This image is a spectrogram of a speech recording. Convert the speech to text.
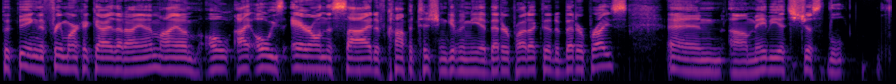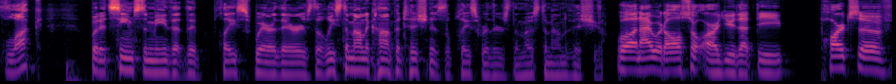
But being the free market guy that I am, I am I always err on the side of competition giving me a better product at a better price, and uh, maybe it's just l- luck. But it seems to me that the place where there's the least amount of competition is the place where there's the most amount of issue. Well, and I would also argue that the parts of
